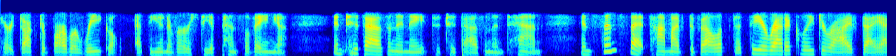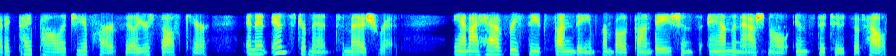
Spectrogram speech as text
care, Dr. Barbara Riegel, at the University of Pennsylvania in 2008 to 2010. And since that time, I've developed a theoretically derived dyadic typology of heart failure self care and an instrument to measure it. And I have received funding from both foundations and the National Institutes of Health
